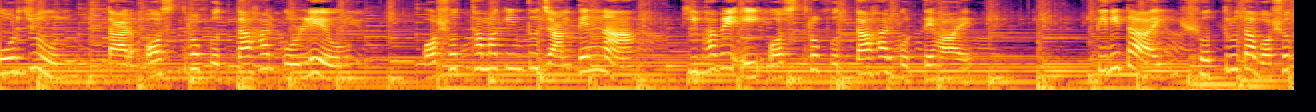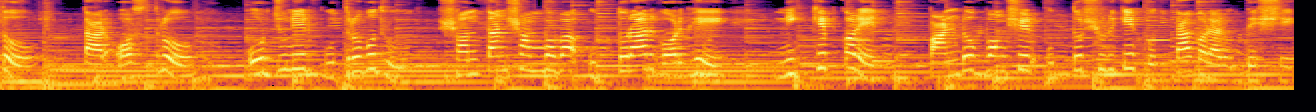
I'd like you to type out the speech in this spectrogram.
অর্জুন তার অস্ত্র প্রত্যাহার করলেও অশ্বত্থামা কিন্তু জানতেন না কীভাবে এই অস্ত্র প্রত্যাহার করতে হয়। তিনি তাই শত্রুতাবশত তার অস্ত্র অর্জুনের পুত্রবধূ সন্তান সম্ভবা উত্তরার গর্ভে নিক্ষেপ করেন পাণ্ডব বংশের উত্তরসূরিকে হত্যা করার উদ্দেশ্যে।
